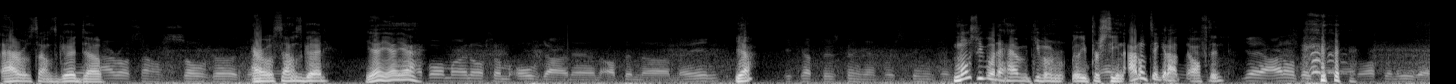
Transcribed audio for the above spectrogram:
Arrow sounds good though. Arrow sounds so good. man. Arrow sounds good. Yeah, yeah, yeah. I bought mine off some old guy, man, up in uh, Maine. Yeah. He kept this thing in pristine. Most people that have them keep them really pristine. I don't take it out often. Yeah, I don't think it's that often either.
